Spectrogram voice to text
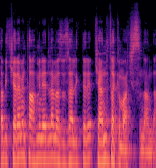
Tabii Kerem'in tahmin edilemez özellikleri kendi takımı açısından da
